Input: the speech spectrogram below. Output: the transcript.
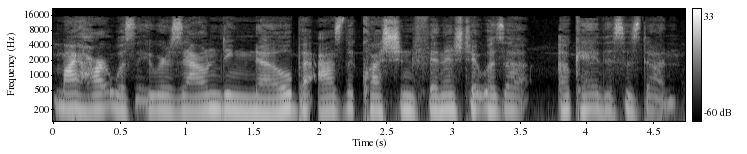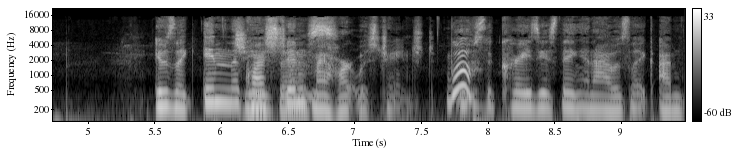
my heart was a resounding no. But as the question finished, it was a okay. This is done. It was like in the question, my heart was changed. It was the craziest thing, and I was like, I'm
